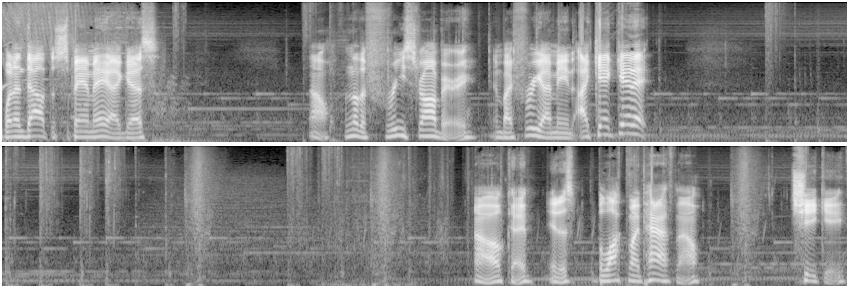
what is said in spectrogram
When in doubt, the spam A, I guess. Oh, another free strawberry. And by free, I mean I can't get it. Oh, okay. It has blocked my path now. Cheeky.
